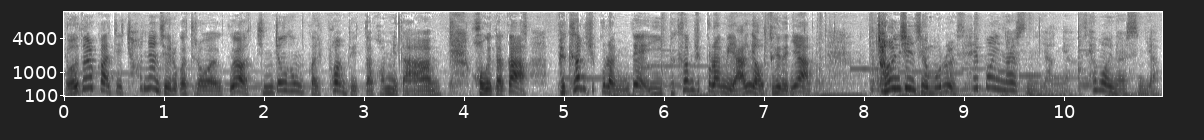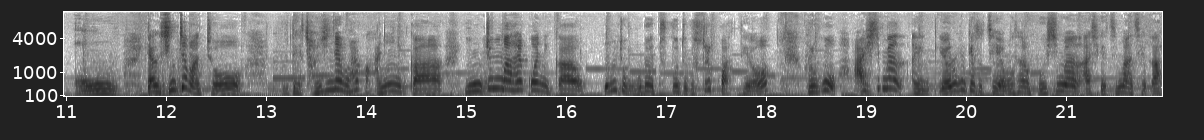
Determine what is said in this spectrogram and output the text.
8가지 천연 재료가 들어가 있고요. 진정 성분까지 포함되어 있다고 합니다. 거기다가 130g인데 이 130g의 양이 어떻게 되냐? 전신 제모를 세 번이나 할 수 있는 양이야. 세 번이나 할수 양. 어우, 양 진짜 많죠. 내가 전신 제모 할 거 아니니까, 인중만 할 거니까 엄청 오래 두고두고 쓸 것 같아요. 그리고 아시면, 아니, 여러분께서 제 영상을 보시면 아시겠지만, 제가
